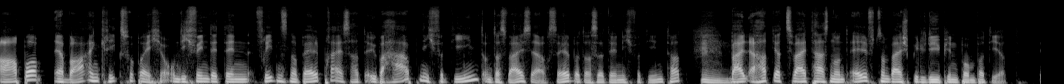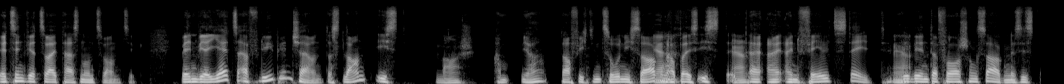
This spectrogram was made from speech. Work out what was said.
Aber er war ein Kriegsverbrecher. Und ich finde, den Friedensnobelpreis hat er überhaupt nicht verdient. Und das weiß er auch selber, dass er den nicht verdient hat. Mhm. Weil er hat ja 2011 zum Beispiel Libyen bombardiert. Jetzt sind wir 2020. Wenn wir jetzt auf Libyen schauen, das Land ist Im Arsch. ja, darf ich den so nicht sagen, Ja. aber es ist Ja. äh, ein, ein Failed State, Ja. wie wir in der Forschung sagen. Es ist,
